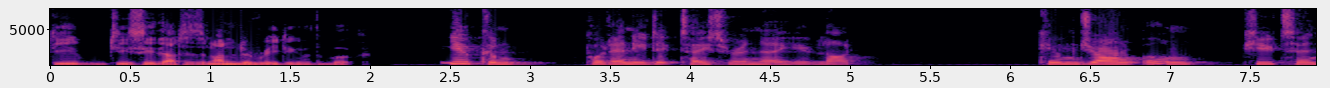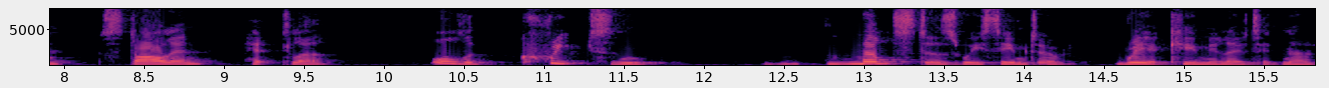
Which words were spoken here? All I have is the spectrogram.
do you do you see that as an underreading of the book? You can put any dictator in there you like. Kim Jong Un, Putin, Stalin, Hitler, all the creeps and monsters we seem to have reaccumulated now.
